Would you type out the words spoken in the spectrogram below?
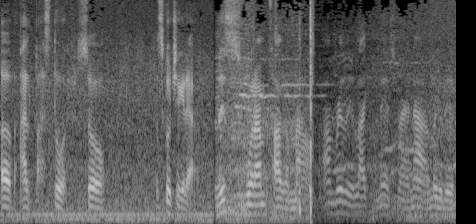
of Al Pastor. So let's go check it out. This is what I'm talking about. I'm really liking this right now. Look at this.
